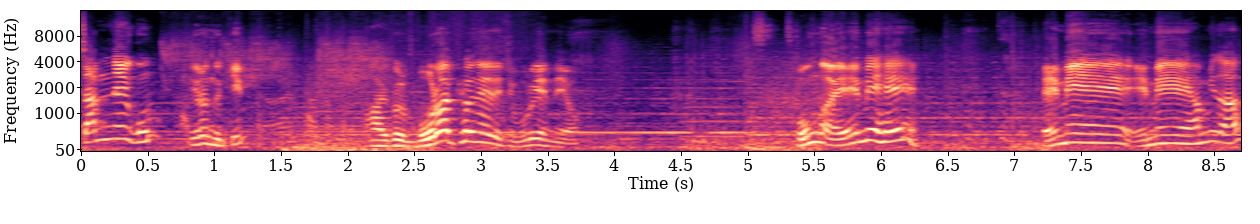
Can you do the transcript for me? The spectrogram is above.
짬내공? 이런 느낌? 아 이걸 뭐라 표현해야 될지 모르겠네요. 뭔가 애매해. 애매 애매합니다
